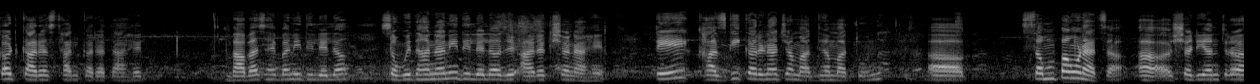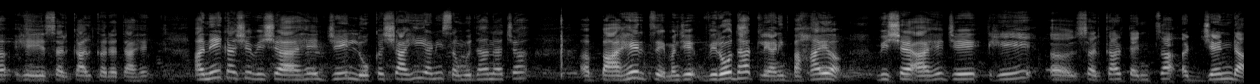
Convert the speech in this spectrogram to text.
कट कारस्थान करत आहेत. बाबासाहेबांनी दिलेलं संविधानाने दिलेलं जे आरक्षण आहे ते खाजगीकरणाच्या माध्यमातून संपवण्याचा षडयंत्र हे सरकार करत आहे. अनेक असे विषय आहेत जे लोकशाही आणि संविधानाच्या बाहेरचे म्हणजे विरोधातले आणि बाह्य विषय आहे जे हे सरकार त्यांचा अजेंडा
